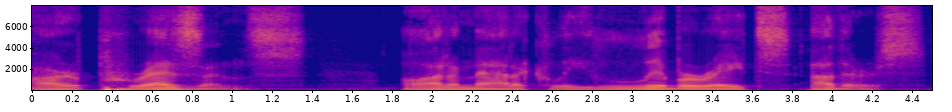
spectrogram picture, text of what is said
our presence automatically liberates others.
